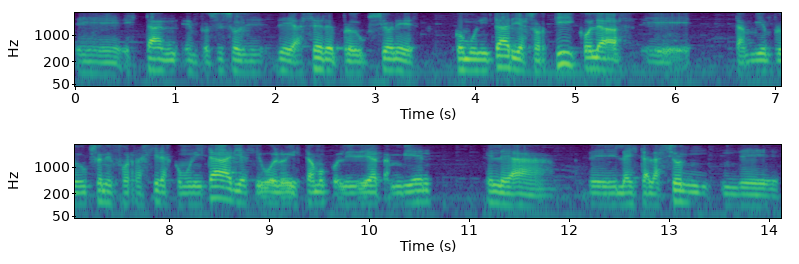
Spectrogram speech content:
están en proceso de, de, hacer producciones comunitarias hortícolas también producciones forrajeras comunitarias y bueno, y estamos con la idea también de la instalación de,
